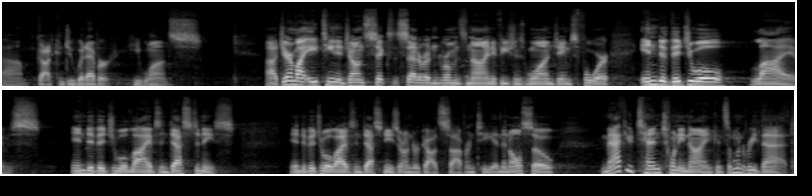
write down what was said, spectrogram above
um, God can do whatever he wants. Uh, Jeremiah 18 and John 6, etc., and Romans 9, Ephesians 1, James 4. Individual lives. Individual lives and destinies. Individual lives and destinies are under God's sovereignty. And then also Matthew 10 29. Can someone read that?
